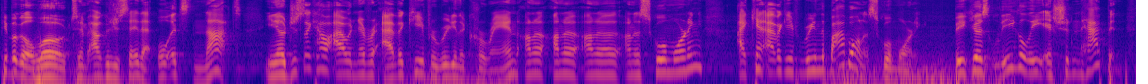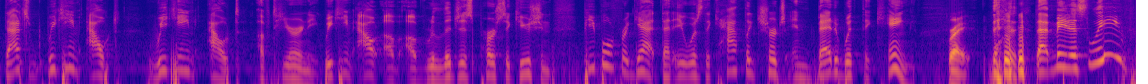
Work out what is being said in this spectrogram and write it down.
people go, "Whoa, Tim, how could you say that?" Well, it's not. You know, just like how I would never advocate for reading the Quran on a on a on a on a school morning, I can't advocate for reading the Bible on a school morning because legally it shouldn't happen. That's we came out we came out of tyranny. We came out of, of religious persecution. People forget that it was the Catholic Church in bed with the king right. that made us leave.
